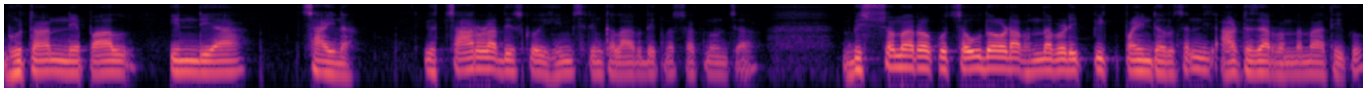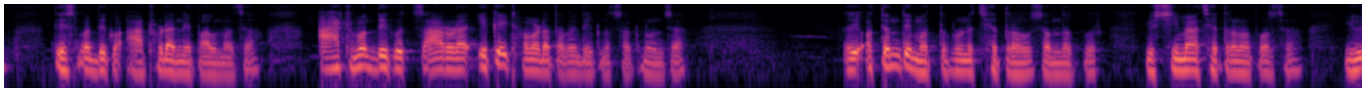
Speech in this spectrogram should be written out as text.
Bhutan Nepal India China. यो चारवटा देशको हिम श्रृङ्खलाहरू देख्न सक्नुहुन्छ। विश्वमा रहेको चौधवटा भन्दा बढी पिक पोइन्टहरू छन् आठ हजारभन्दा माथिको। त्यसमध्येको आठवटा नेपालमा छ। आठमध्येको चारवटा एकै ठाउँबाट तपाईँ देख्न सक्नुहुन्छ। अत्यन्तै महत्त्वपूर्ण क्षेत्र हो सन्दकपुर। यो सीमा क्षेत्रमा पर्छ। यो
